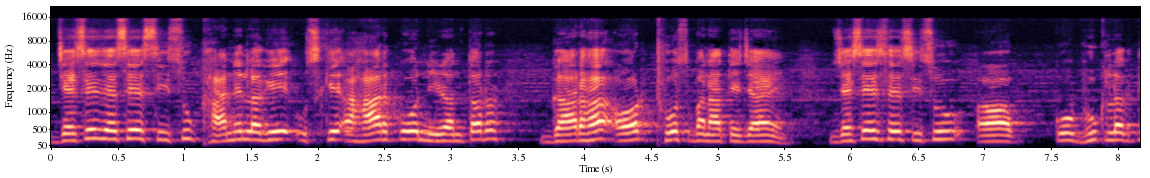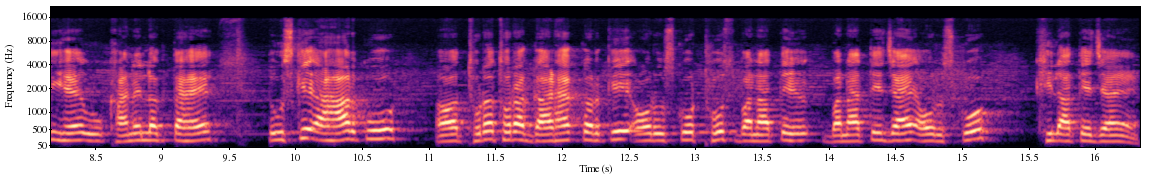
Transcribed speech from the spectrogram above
जैसे जैसे शिशु खाने लगे, उसके आहार को निरंतर गाढ़ा और ठोस बनाते जाएँ। जैसे जैसे शिशु को भूख लगती है, वो खाने लगता है तो उसके आहार को थोड़ा थोड़ा गाढ़ा करके और उसको ठोस बनाते बनाते जाएँ और उसको खिलाते जाएँ।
